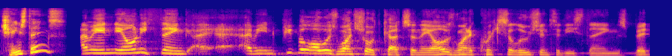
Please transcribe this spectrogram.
change things? I mean, the only thing, I, I, mean, people always want shortcuts and they always want a quick solution to these things, but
